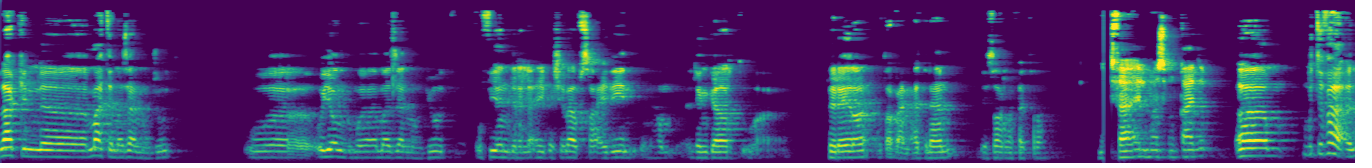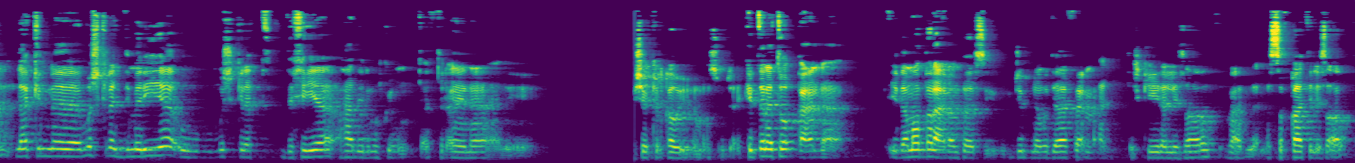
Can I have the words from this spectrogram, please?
لكن آه، ماتا ما زال موجود. و- ويونغ ما ما زال موجود. وفي عندنا لعيبة شباب صاعدين منهم لينغارد وبيريرا وطبعا عدنان اللي صار له فترة. متفائل الموسم القادم؟ متفائل لكن مشكلة ديماريا ومشكلة دخيا هذه اللي ممكن تاثر علينا يعني بشكل قوي الموسم الجاي. كنت أنا أتوقع أن إذا ما طلع فان بيرسي وجبنا مدافع مع التشكيلة اللي صارت مع الصفقات اللي صارت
